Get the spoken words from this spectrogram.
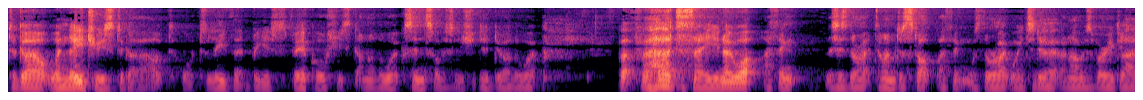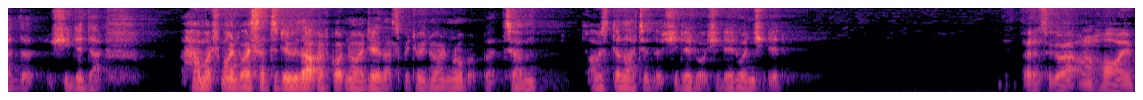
to go out when they choose to go out or to leave their biggest vehicle, she's done other work since, obviously, she did do other work. But for her to say, you know what, I think this is the right time to stop, I think was the right way to do it. And I was very glad that she did that. How much my advice had to do with that, I've got no idea. That's between her and Robert. But um, I was delighted that she did what she did when she did. Better to go out on a high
